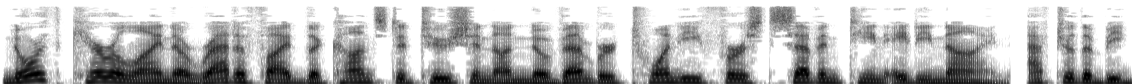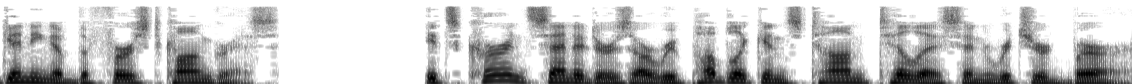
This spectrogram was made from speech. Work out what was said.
North Carolina ratified the Constitution on November 21, 1789, after the beginning of the First Congress. Its current senators are Republicans Thom Tillis and Richard Burr.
